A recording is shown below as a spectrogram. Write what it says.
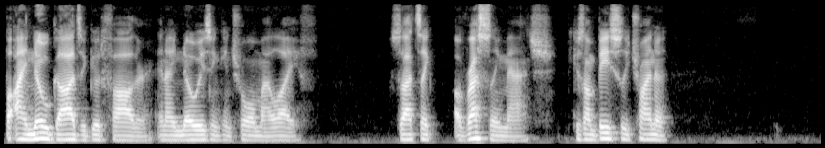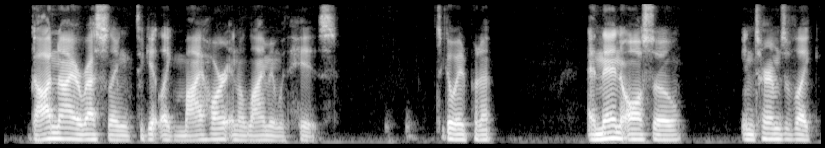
but I know God's a good father and I know He's in control of my life. So that's like a wrestling match because I'm basically trying to. God and I are wrestling to get like my heart in alignment with His. It's a good way to put it. And then also, in terms of like,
